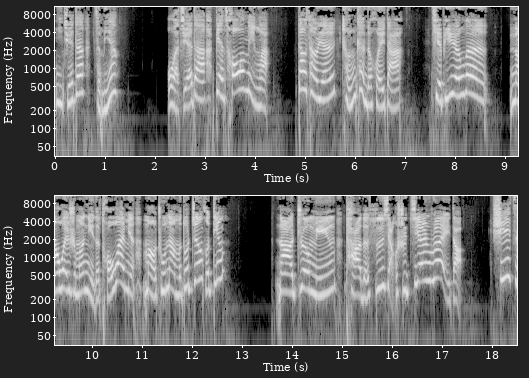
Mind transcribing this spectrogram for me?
你觉得怎么样？”我觉得变聪明了。稻草人诚恳的回答：“铁皮人问，那为什么你的头外面冒出那么多针和钉？那证明他的思想是尖锐的。”狮子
